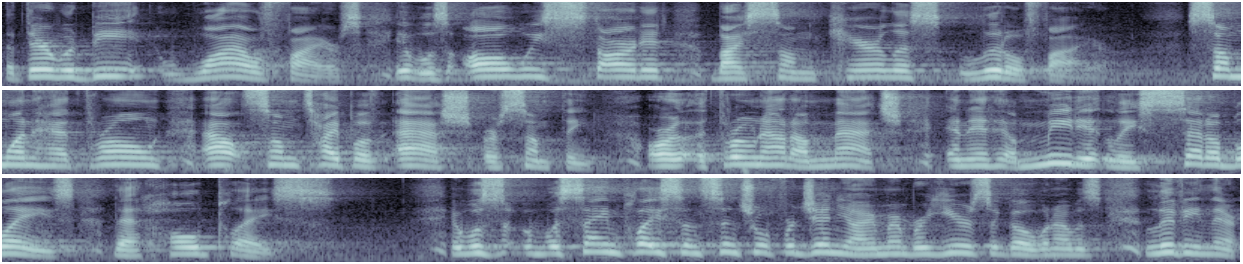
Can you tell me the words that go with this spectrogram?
that there would be wildfires, it was always started by some careless little fire. Someone had thrown out some type of ash or something, or thrown out a match, and it immediately set ablaze that whole place. It was the same place in Central Virginia. I remember years ago when I was living there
